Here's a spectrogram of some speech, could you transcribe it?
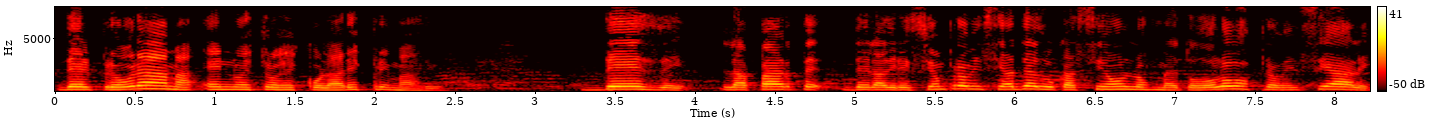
del programa en nuestros escolares primarios. Desde la parte de la Dirección Provincial de Educación, los metodólogos provinciales,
